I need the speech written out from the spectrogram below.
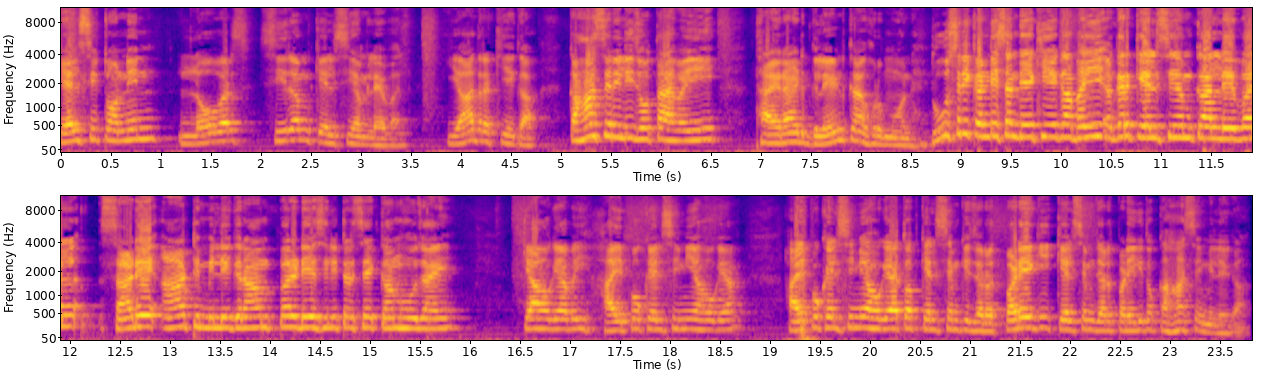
calcitonin lowers serum calcium level याद रखिएगा, कहाँ से रिलीज़ होता है भाई? थायराइड ग्लैंड का हार्मोन है। दूसरी कंडीशन देखिएगा भाई, अगर कैल्शियम का लेवल साढ़े आठ मिलीग्राम पर डेसीलीटर से कम हो जाए, क्या हो गया भाई? हाइपोकैल्सीमिया हो गया। हाइपोकैल्सीमिया हो गया तो अब कैल्शियम की ज़रूरत पड़ेगी। कैल्शियम ज़रूरत पड़ेगी तो कहाँ से मिलेगा?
